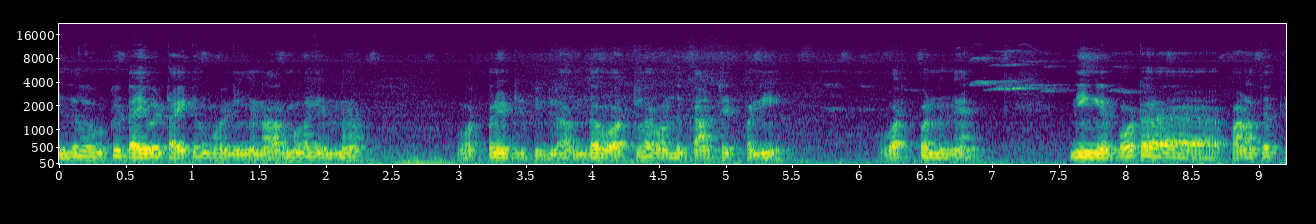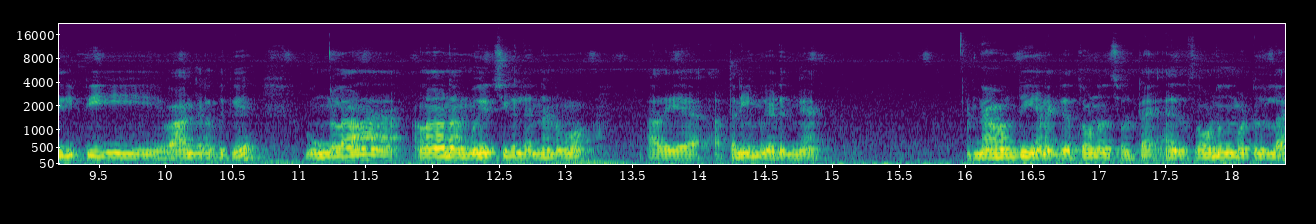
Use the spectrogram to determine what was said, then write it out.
இதில் விட்டு டைவர்ட் ஆகிட்டு உங்களை நீங்கள் நார்மலாக என்ன ஒர்க் பண்ணிகிட்ருப்பீங்களோ அந்த ஒர்க்கில் வந்து கான்சன்ட்ரேட் பண்ணி ஒர்க் பண்ணுங்கள் நீங்கள் போட்ட பணத்தை திருப்பி வாங்குறதுக்கு உங்களான முயற்சிகள் என்னென்னவோ அதை அத்தனையும் எடுங்க. நான் வந்து எனக்கு தோணுது சொல்லிட்டேன். அது தோணுது மட்டும் இல்லை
